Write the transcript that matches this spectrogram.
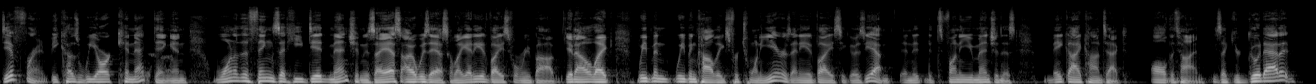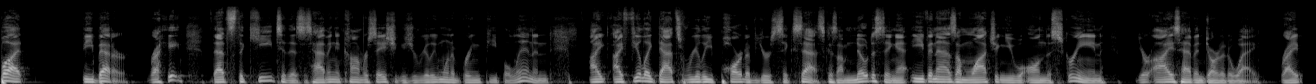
different because we are connecting. And one of the things that he did mention is I asked, I always ask him, like, any advice for me, Bob? You know, like we've been we've been colleagues for 20 years. Any advice? He goes, Yeah. And it, it's funny you mentioned this. Make eye contact all the time. He's like, You're good at it, but be better. Right. That's the key to this is having a conversation because you really want to bring people in. And I, I feel like that's really part of your success because I'm noticing even as I'm watching you on the screen, your eyes haven't darted away. Right.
